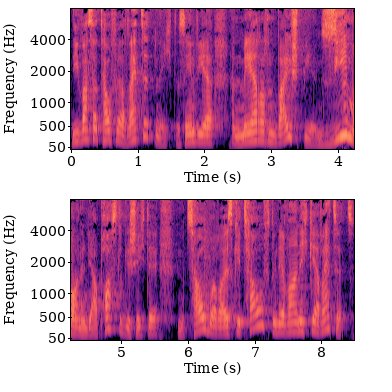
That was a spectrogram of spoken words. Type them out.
Die Wassertaufe rettet nicht. Das sehen wir an mehreren Beispielen. Simon in der Apostelgeschichte, ein Zauberer, ist getauft und er war nicht gerettet.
